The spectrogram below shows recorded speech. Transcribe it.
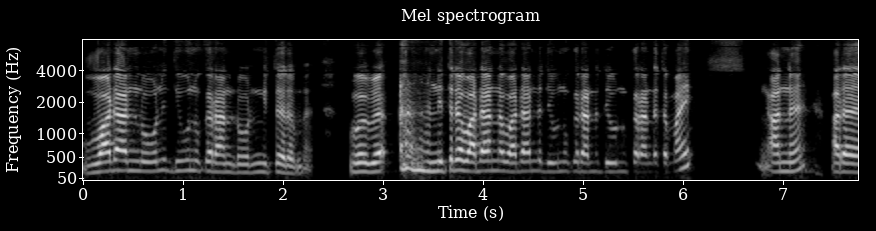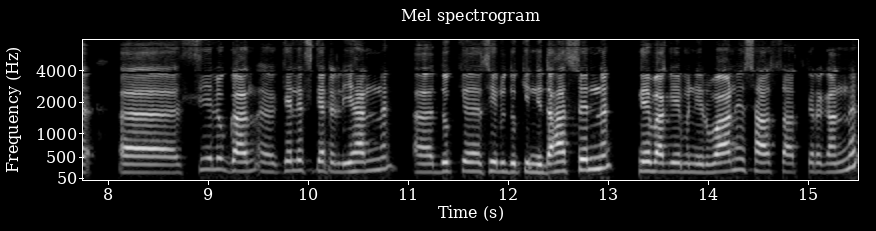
වඩන්න ඕනි දියුණු කරන්න ඕන නිතරම. නිතර වඩන්න වඩන්න දියුණු කරන්න දියුණු කරන්න තමයි අන්න අර සියලු කෙලෙස් ගැට ලියන්න දුක් සිරු දුකින් නිදහස් වෙන්න ඒ වගේම නිර්වාණය ශාස්සාත් කරගන්න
